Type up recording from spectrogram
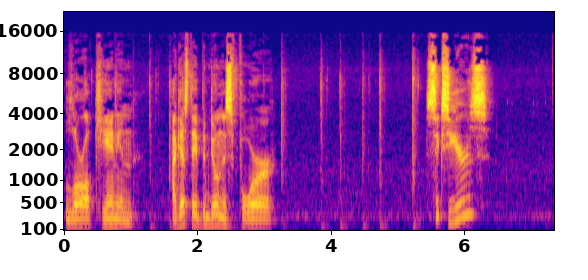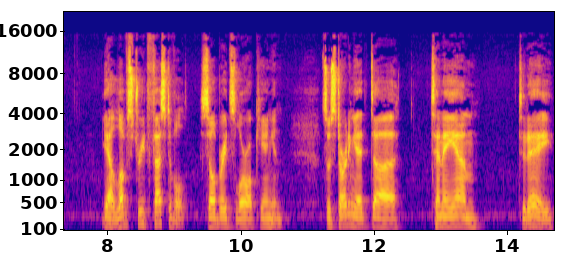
Laurel Canyon. I guess they've been doing this for six years? Yeah, Love Street Festival celebrates Laurel Canyon. So starting at uh, 10 a.m. today,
